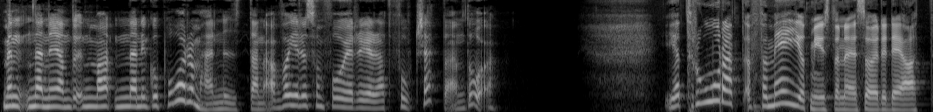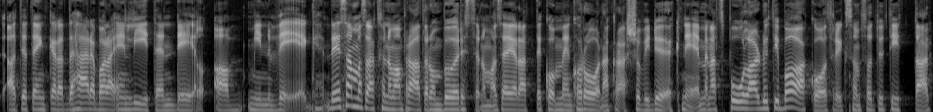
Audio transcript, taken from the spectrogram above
Men när ni, ändå, när ni går på de här nitarna, vad är det som får er att fortsätta ändå? Jag tror att för mig åtminstone så är det det att, att jag tänker att det här är bara en liten del av min väg. Det är samma sak som när man pratar om börsen och man säger att det kom en coronakrasch och vi dök ner. Men att spolar du tillbaka åt liksom, så att du tittar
